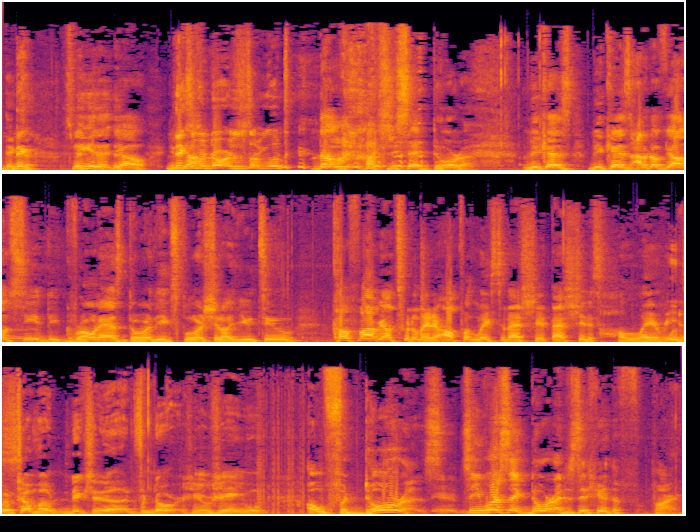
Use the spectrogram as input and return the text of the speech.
Dick- Speaking of yo, Dicks and fedoras is something you want to No, you said Dora. Because because I don't know if y'all have seen the grown ass Dora the Explorer shit on YouTube. Come find me on Twitter later. I'll put links to that shit. That shit is hilarious. We've been talking about and, uh, and fedoras. You know what I'm saying? You want oh, fedoras. So you were saying Dora, I just didn't hear the part.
